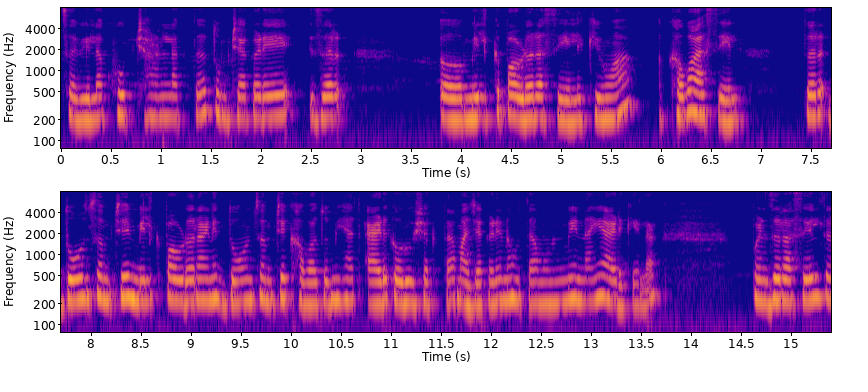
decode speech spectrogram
चवीला खूप छान लागतं. तुमच्याकडे जर मिल्क पावडर असेल किंवा खवा असेल तर दोन चमचे मिल्क पावडर आणि दोन चमचे खवा तुम्ही ह्यात ॲड करू शकता. माझ्याकडे नव्हता म्हणून मी नाही ॲड केला. पण जर असेल तर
